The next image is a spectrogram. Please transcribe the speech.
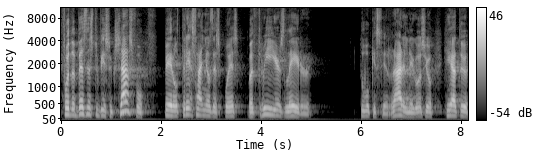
for the business to be successful. Pero tres años después, but three years later, tuvo que cerrar el negocio. He had to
